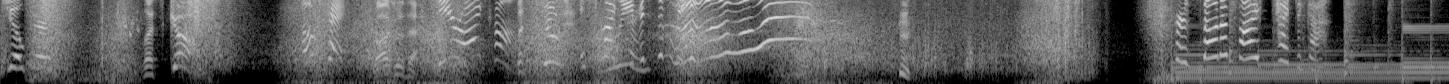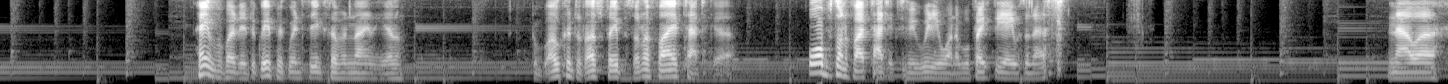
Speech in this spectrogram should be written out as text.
the Joker. Let's go! Okay, Roger that. here I come. Let's do this! It's my Leave it to me. Persona 5 Tactica. Hey everybody, the Great Pikmin CX79 here. Welcome to Let's Play Persona 5 Tactica. Or Persona 5 Tactics if you really want to replace the A with an S. Now, uh...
